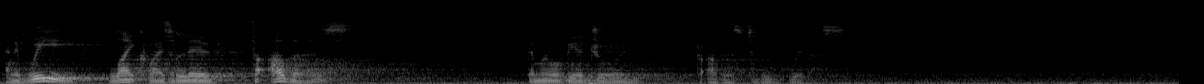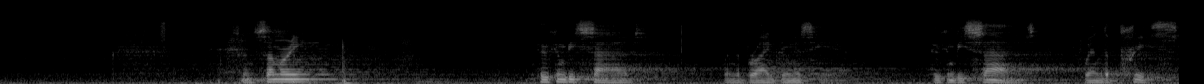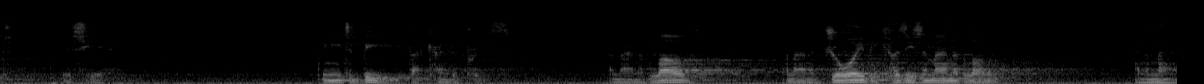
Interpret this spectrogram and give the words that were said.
And if we likewise live for others, then we will be a joy for others to be with us. In summary, who can be sad when the bridegroom is here? Who can be sad when the priest is here. We need to be that kind of priest a man of love, a man of joy because he's a man of love, and a man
